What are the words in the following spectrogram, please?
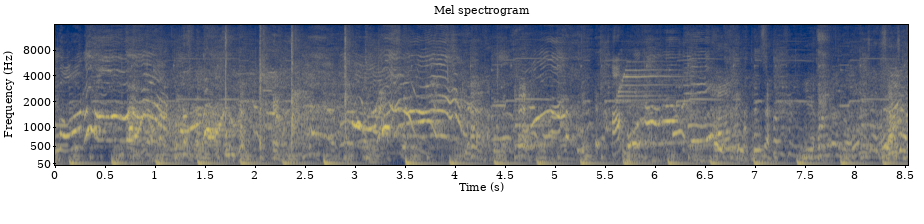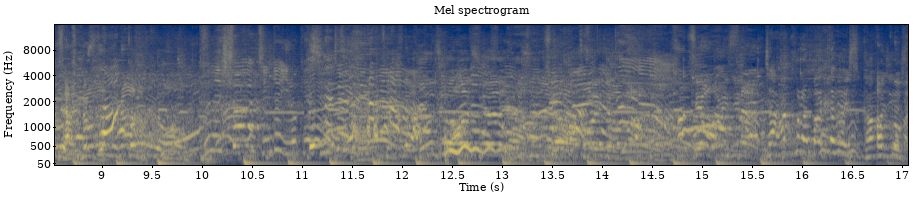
뭐라 잘 들었구나. 근데 슈아가 진짜 이렇게 진짜. 자 하쿠랑 맞다가 있어 강아지가 있어.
